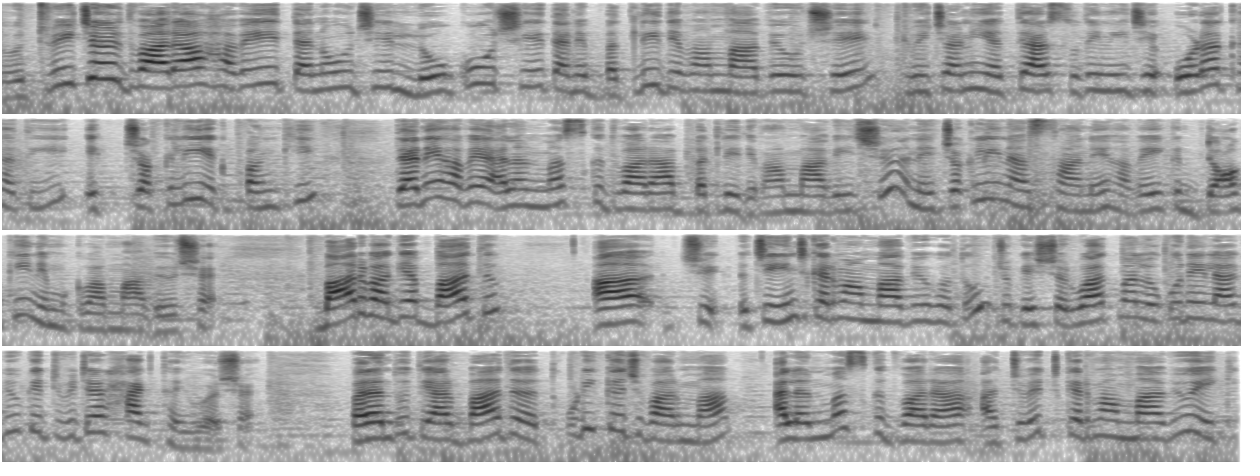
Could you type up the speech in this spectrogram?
તો ટ્વિટર દ્વારા હવે તેનો જે લોગો છે તેને બદલી દેવામાં આવ્યો છે ટ્વિટરની અત્યાર સુધીની જે ઓળખ હતી એક ચકલી એક પંખી તેને હવે એલન મસ્ક દ્વારા બદલી દેવામાં આવી છે અને ચકલીના સ્થાને હવે એક ડોગીને મૂકવામાં આવ્યો છે બાર વાગ્યા બાદ આ ચેન્જ કરવામાં આવ્યું હતું જોકે શરૂઆતમાં લોકોને લાગ્યું કે ટ્વિટર હેક થયું હશે પરંતુ ત્યારબાદ થોડીક જ વારમાં એલન મસ્ક દ્વારા આ ટ્વીટ કરવામાં આવ્યું એક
